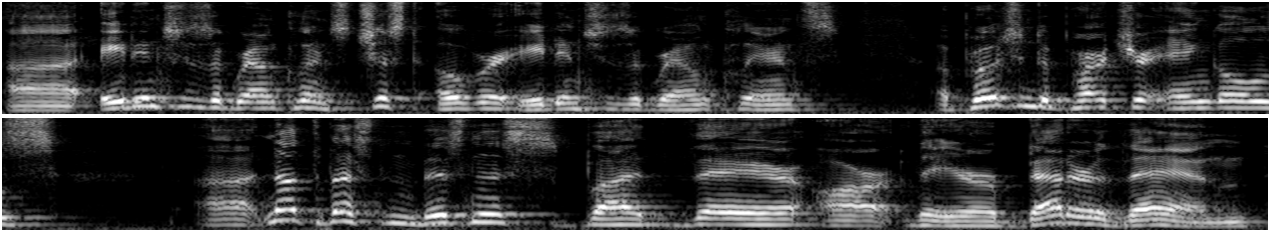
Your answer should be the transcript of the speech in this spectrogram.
Uh, eight inches of ground clearance, just over eight inches of ground clearance. Approach and departure angles, uh, not the best in business, but they are they are better than,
